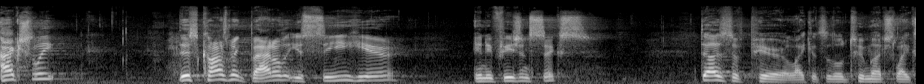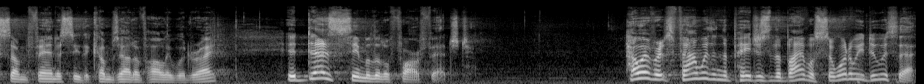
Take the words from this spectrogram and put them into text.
Actually, this cosmic battle that you see here in Ephesians 6 does appear like it's a little too much like some fantasy that comes out of Hollywood, right? It does seem a little far fetched. However, it's found within the pages of the Bible. So what do we do with that?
